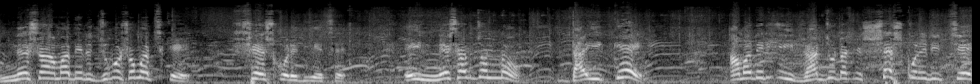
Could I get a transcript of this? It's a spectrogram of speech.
নেশা আমাদের যুব সমাজকে শেষ করে দিয়েছে। এই নেশার জন্য দায়ী কে? আমাদের এই রাজ্যটাকে শেষ করে দিচ্ছে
